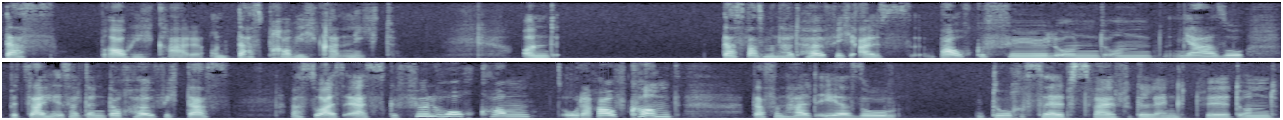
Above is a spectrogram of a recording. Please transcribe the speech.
das brauche ich gerade und das brauche ich gerade nicht. Und das, was man halt häufig als Bauchgefühl und, und ja, so bezeichnet, ist halt dann doch häufig das, was so als erstes Gefühl hochkommt oder raufkommt, dass dann halt eher so durch Selbstzweifel gelenkt wird und,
